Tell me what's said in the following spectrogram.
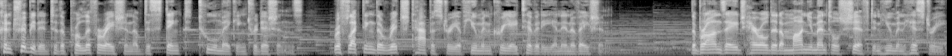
contributed to the proliferation of distinct toolmaking traditions, reflecting the rich tapestry of human creativity and innovation. The Bronze Age heralded a monumental shift in human history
